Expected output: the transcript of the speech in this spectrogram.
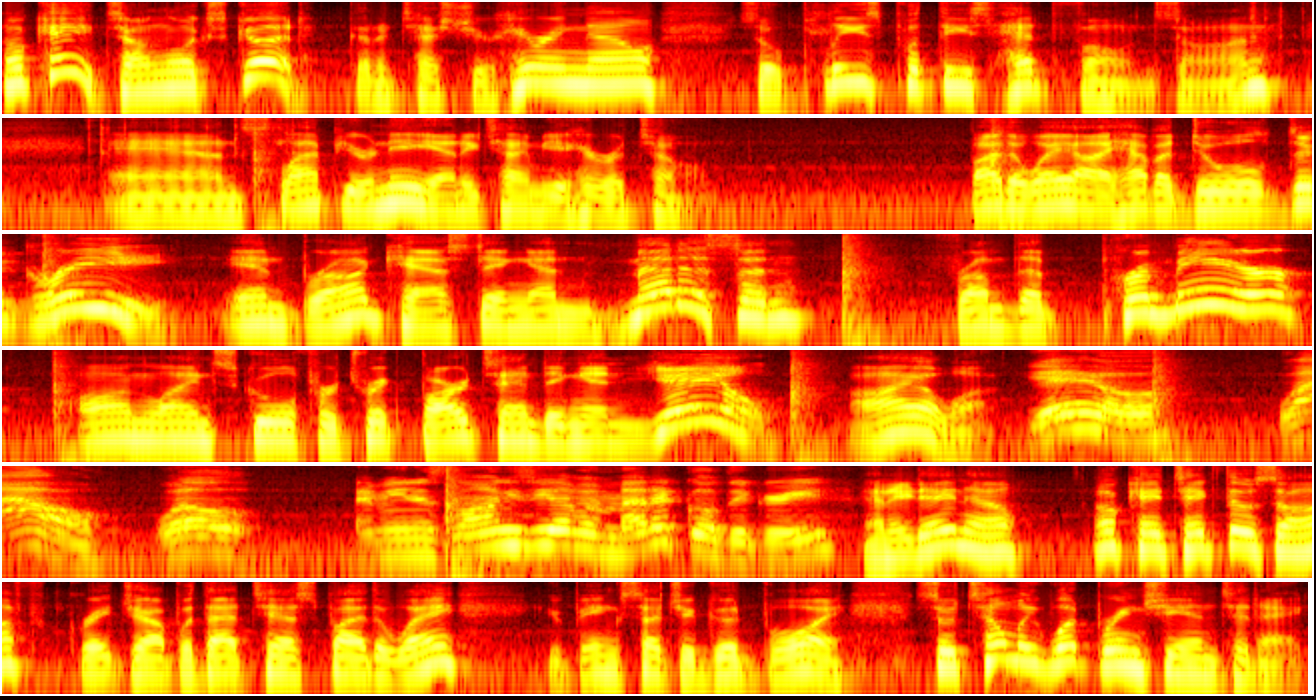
Okay, tongue looks good. Gonna test your hearing now, so please put these headphones on and slap your knee anytime you hear a tone. By the way, I have a dual degree in broadcasting and medicine from the premier online school for trick bartending in Yale, Iowa. Yale? Wow. Well, I mean, as long as you have a medical degree. Any day now. Okay, take those off. Great job with that test, by the way. You're being such a good boy. So tell me, what brings you in today?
